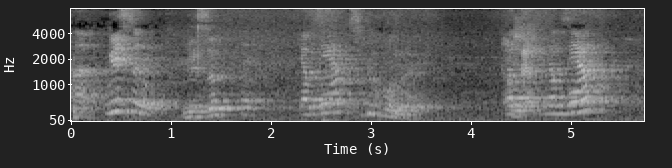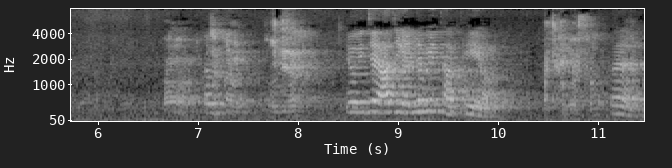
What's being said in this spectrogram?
아 윌슨. 윌슨? 네. 여보세요? 스피커폰을. 여, 여보세요? 어, 잠깐 어디야? 여 이제 아직 엘리베이터 앞이에요. 아, 잡았어? 네.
